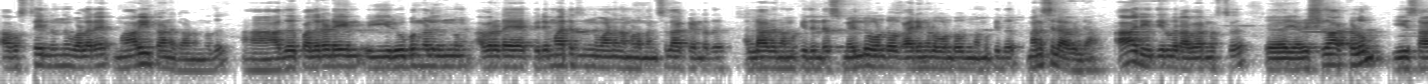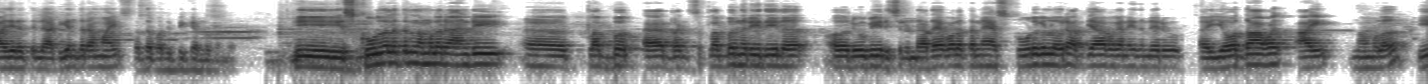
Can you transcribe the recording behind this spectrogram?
അവസ്ഥയിൽ നിന്ന് വളരെ മാറിയിട്ടാണ് കാണുന്നത്. അത് പലരുടെയും ഈ രൂപങ്ങളിൽ നിന്നും അവരുടെ പെരുമാറ്റത്തിൽ നിന്നുമാണ് നമ്മൾ മനസ്സിലാക്കേണ്ടത്. അല്ലാതെ നമുക്ക് ഇതിന്റെ സ്മെല്ല് കൊണ്ടോ കാര്യങ്ങളോ കൊണ്ടോ ഒന്നും നമുക്കിത് മനസ്സിലാവില്ല. ആ രീതിയിലുള്ള ഒരു അവയർനെസ് രക്ഷിതാക്കളും ഈ സാഹചര്യത്തിൽ അടിയന്തരമായി ശ്രദ്ധ പതിപ്പിക്കേണ്ടതുണ്ട്. ഈ സ്കൂൾ തലത്തിൽ നമ്മളൊരു ആന്റി ക്ലബ്ബ് ഡ്രഗ്സ് ക്ലബ്ബ് എന്ന രീതിയിൽ രൂപീകരിച്ചിട്ടുണ്ട്. അതേപോലെ തന്നെ സ്കൂളുകളിൽ ഒരു അധ്യാപകൻ ഇതിന്റെ ഒരു യോദ്ധാവ് ആയി നമ്മൾ ഈ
